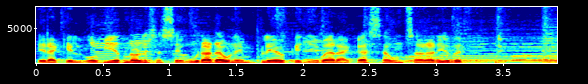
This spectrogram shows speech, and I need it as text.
era que el gobierno les asegurara un empleo que llevara a casa un salario decente.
